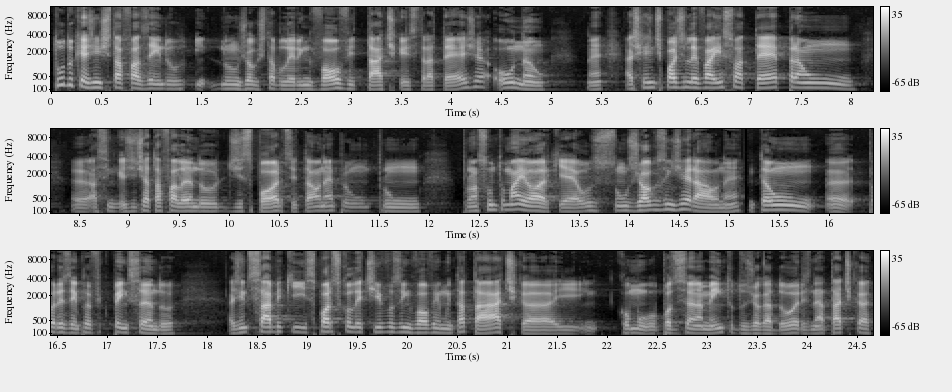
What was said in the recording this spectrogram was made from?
tudo que a gente está fazendo num jogo de tabuleiro envolve tática e estratégia ou não. Né? Acho que a gente pode levar isso até para um. ah, assim, a gente já está falando de esportes e tal, né? Para um, pra um, pra um assunto maior, que é os, os jogos em geral. Né? Então, ah, por exemplo, eu fico pensando. A gente sabe que esportes coletivos envolvem muita tática e como o posicionamento dos jogadores, né? A tática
